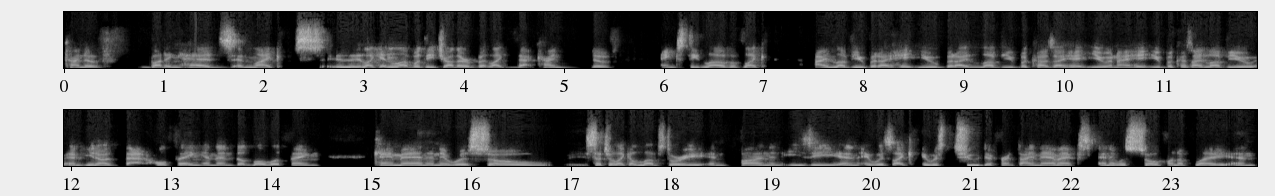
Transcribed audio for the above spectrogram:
kind of butting heads and like like in love with each other but like that kind of angsty love of like i love you but i hate you but i love you because i hate you and i hate you because i love you and you know that whole thing and then the lola thing came in and it was so such a like a love story and fun and easy and it was like it was two different dynamics and it was so fun to play and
